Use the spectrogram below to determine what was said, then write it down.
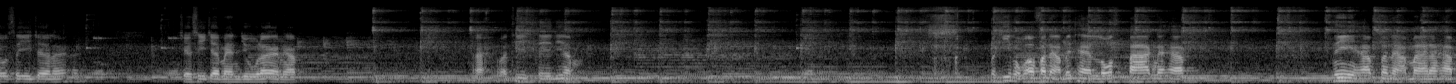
ลซีเจอแล้วเชลซีเจอแมนยูแล้วกันครับ อะมาที่สเตเดียม เมื่อกี้ผมเอาสนามไปแทนโรสปาร์กนะครับ นี่ครับสนามมาแล้วครับ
